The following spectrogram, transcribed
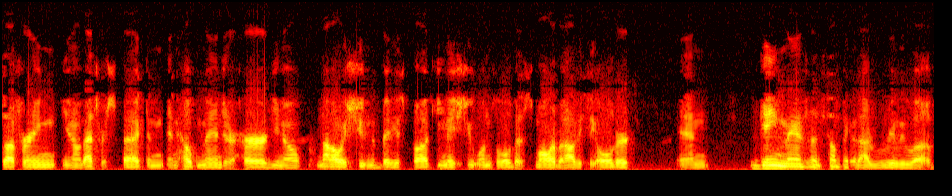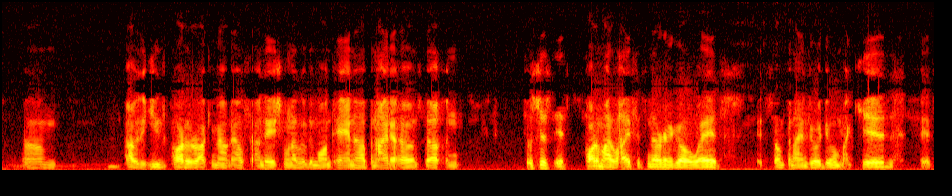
suffering, you know, that's respect and, and helping manage a herd, you know, not always shooting the biggest buck. You may shoot ones a little bit smaller, but obviously older. And game management is something that I really love. Um, I was a huge part of the Rocky Mountain Elk Foundation when I lived in Montana, up in Idaho and stuff. And so it's just, it's part of my life. It's never going to go away. It's, it's something I enjoy doing with my kids. It's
